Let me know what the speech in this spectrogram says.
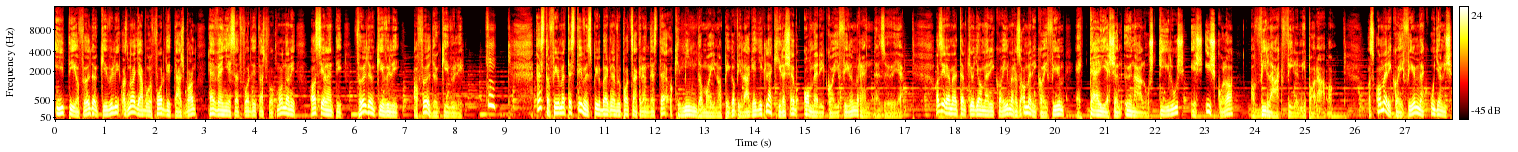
E.T. a földön kívüli, az nagyjából fordításban, hevenyészet fordítást fog mondani, azt jelenti földön kívüli, a földön kívüli. Hm. Ezt a filmet egy Steven Spielberg nevű pacák rendezte, aki mind a mai napig a világ egyik leghíresebb amerikai film rendezője. Azért emeltem ki, hogy amerikai, mert az amerikai film egy teljesen önálló stílus és iskola a világ filmiparában. Az amerikai filmnek ugyanis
